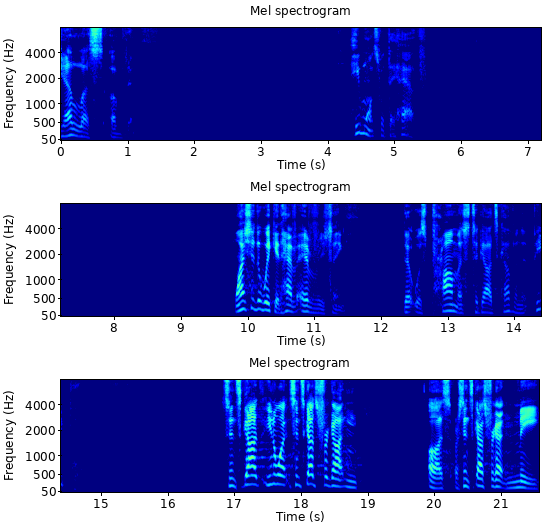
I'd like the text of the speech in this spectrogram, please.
jealous of them. He wants what they have. Why should the wicked have everything that was promised to God's covenant people? Since God, you know what? Since God's forgotten us, or since God's forgotten me,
